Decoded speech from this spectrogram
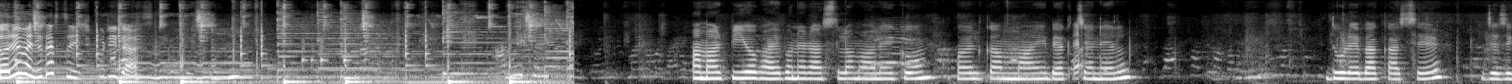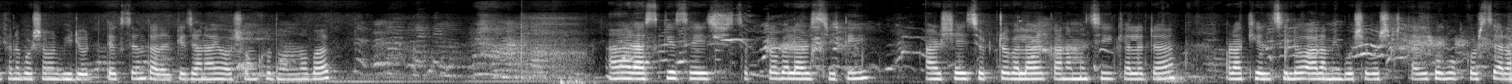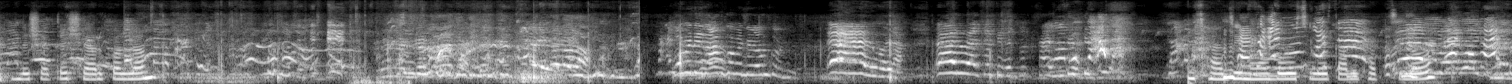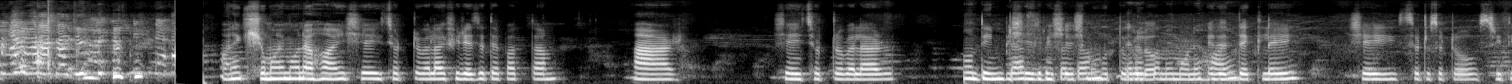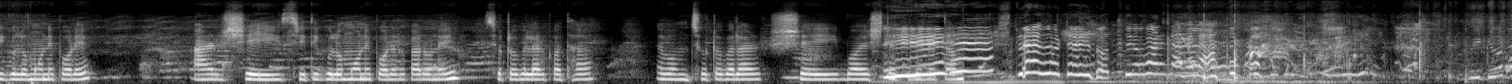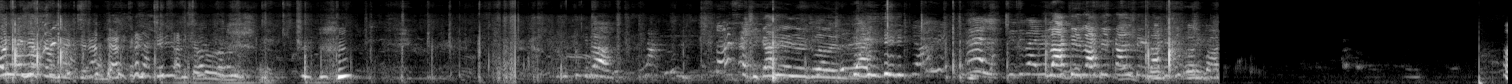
ধরে বেঁচে দেখছিস কুটিটা আমার প্রিয় ভাই বোনেরা, আসসালামু আলাইকুম। ওয়েলকাম মাই ব্যাক চ্যানেল দূরে বা কাছে যে যেখানে বসে আমার ভিডিও দেখছেন, তাদেরকে জানাই অসংখ্য ধন্যবাদ। আর আজকে সেই ছোট্টবেলার স্মৃতি আর সেই ছোট্টবেলার কানামাছি খেলাটা ওরা খেলছিল আর আমি বসে বসে তাই উপভোগ করছি আর আপনাদের সাথে শেয়ার করলাম। সাজি মেয়ের বড় ছেলে কালি খাচ্ছিল অনেক সময় মনে হয় সেই ছোট্টবেলায় ফিরে যেতে পারতাম, আর সেই ছোট্টবেলার দিন বিশেষ বিশেষ মুহূর্তগুলো মনে হয়। দেখলেই সেই ছোট ছোট স্মৃতিগুলো মনে পড়ে। আর সেই স্মৃতিগুলো মনে পড়ার কারণেই ছোটবেলার কথা এবং ছোটবেলার সেই বয়সটা ফিরে যেতাম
